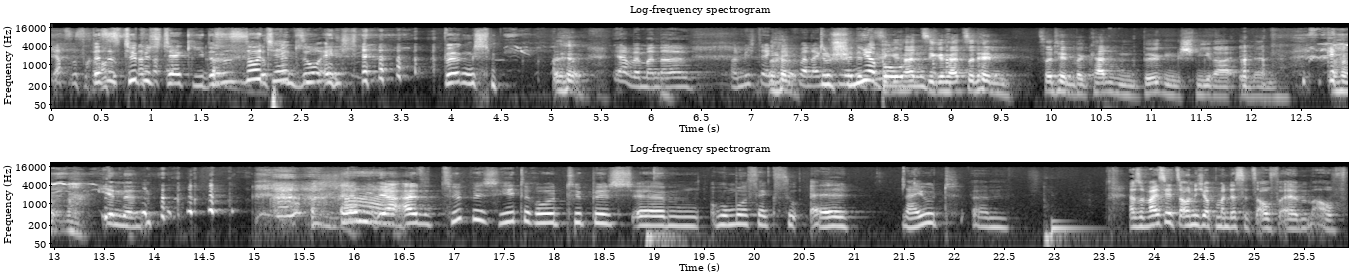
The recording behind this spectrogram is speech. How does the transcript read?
Jetzt ist raus. Das ist typisch Jackie. Das ist so das Jackie. bin so ich. Bögen schmiert. Ja, wenn man da an mich denkt, denkt man an Du sie, Schmierbogen. gehört, sie gehört zu den, zu den bekannten BögenschmiererInnen. innen. Ähm, ja, also typisch hetero, typisch ähm, homosexuell. Na gut. Ähm, Also weiß jetzt auch nicht, ob man das jetzt auf, ähm, auf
